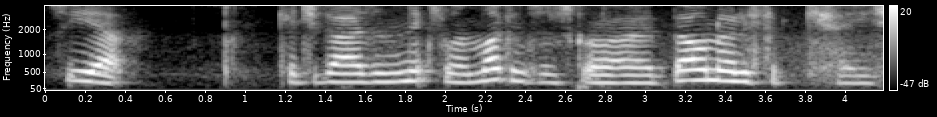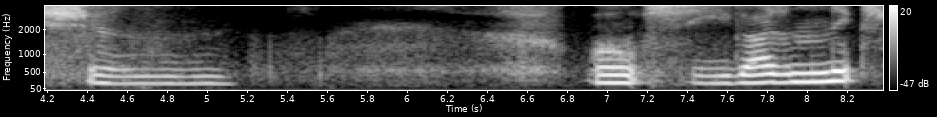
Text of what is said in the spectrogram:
So yeah, catch you guys in the next one. Like and subscribe, bell notifications. Well, see you guys in the next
